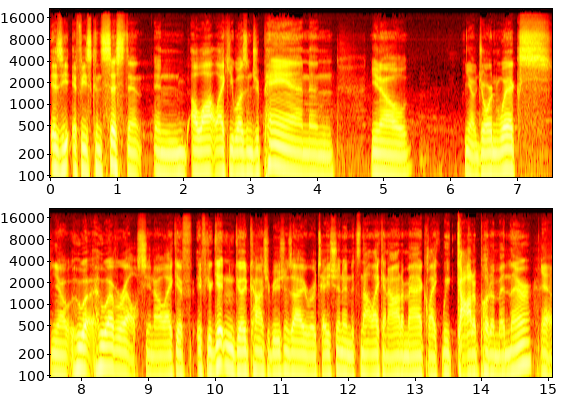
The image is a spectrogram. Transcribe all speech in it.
is he if he's consistent and a lot like he was in Japan, and you know, you know Jordan Wicks, you know who whoever else, you know, like if if you're getting good contributions out of your rotation and it's not like an automatic like we gotta put him in there, Yeah.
